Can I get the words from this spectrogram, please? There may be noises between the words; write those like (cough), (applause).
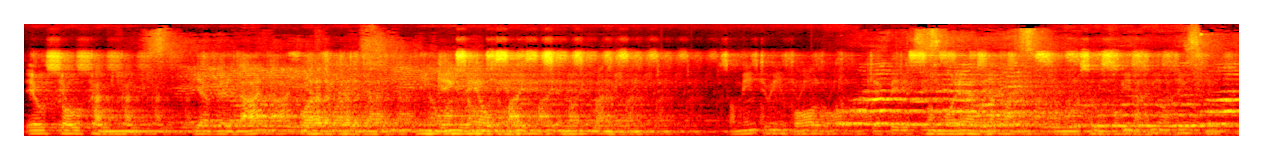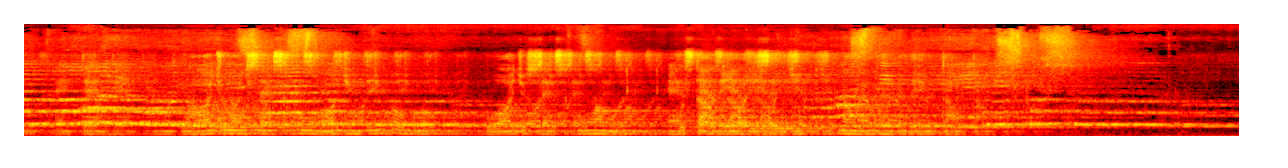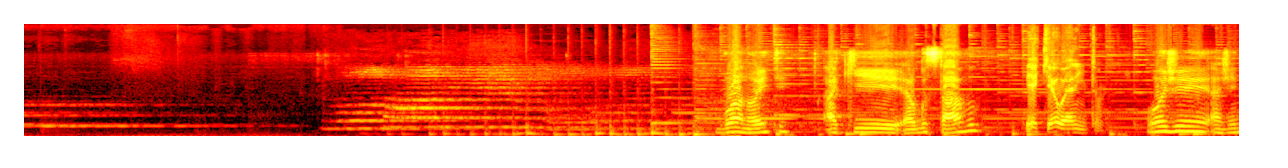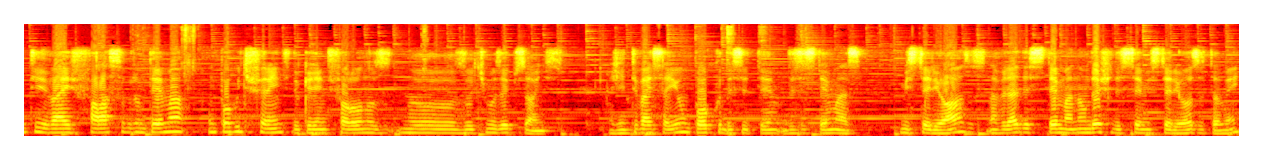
Eu sou o caminho e a verdade fora da caridade. Ninguém vem ao Pai senão em Somente o invólucro que é perecível morrer desaparece. Nosso espírito não tem fim, é eterno. O ódio não cessa com o ódio em tempo algum. O ódio cessa com o amor. Esta é a lei dito, não é o verdadeiro tal. Boa noite. Aqui é o Gustavo. E aqui é o Wellington. Hoje a gente vai falar sobre um tema um pouco diferente do que a gente falou nos, nos últimos episódios. A gente vai sair um pouco desse te desses temas misteriosos. Na verdade, esse tema não deixa de ser misterioso também,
